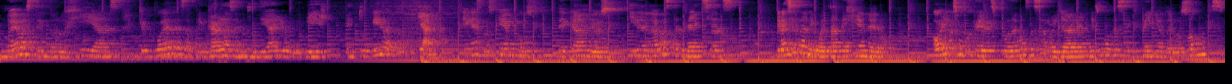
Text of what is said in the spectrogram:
nuevas tecnologías que puedes aplicarlas en tu diario vivir, en tu vida cotidiana. En estos tiempos de cambios y de nuevas tendencias, gracias a la igualdad de género, hoy las mujeres podemos desarrollar el mismo desempeño de los hombres.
